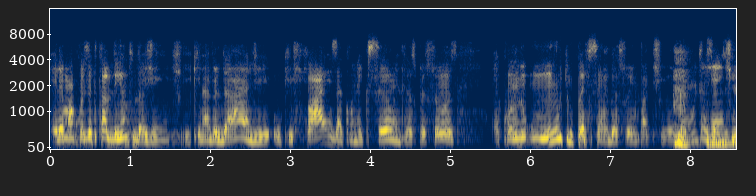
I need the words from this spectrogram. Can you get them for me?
ela é uma coisa que está dentro da gente e que na verdade o que faz a conexão entre as pessoas é quando um outro percebe a sua empatia. Então muita gente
